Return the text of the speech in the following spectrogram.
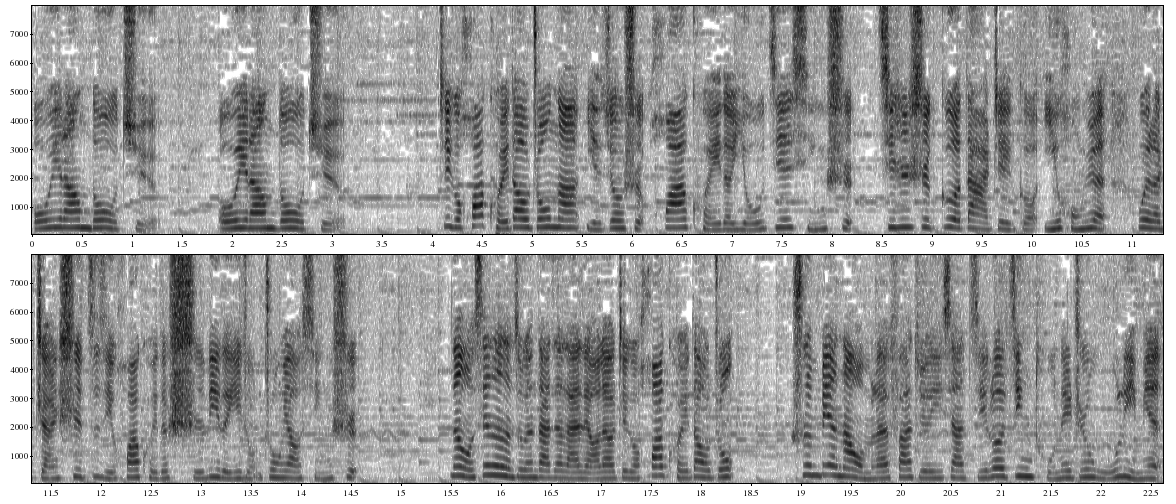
o i l a n d o c h o i l a n d o c h 这个花魁道中呢，也就是花魁的游街形式，其实是各大这个怡红院为了展示自己花魁的实力的一种重要形式。那我现在呢，就跟大家来聊聊这个花魁道中，顺便呢，我们来发掘一下《极乐净土》那支舞里面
